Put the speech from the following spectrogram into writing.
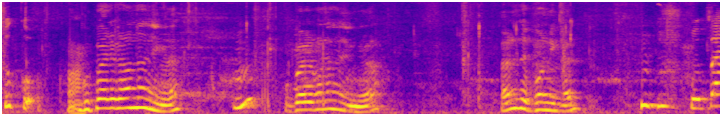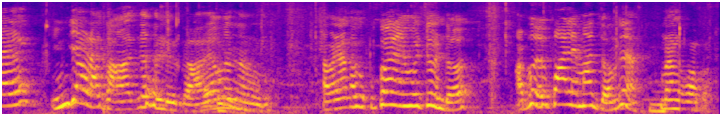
சுக்கு குப்பை எடுக்கலாம் தான் நீங்களா ம் குப்பை எடுக்கலாம் தான் நீங்களா எழுந்து போனீங்க குப்பை இஞ்சாடா காசு சொல்லியிருக்கோம் அதே மாதிரி நமக்கு அவனாக்க குப்பை விட்டுண்டோ அப்போ பாலை மாற்றோம் நாங்கள் பார்ப்போம்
